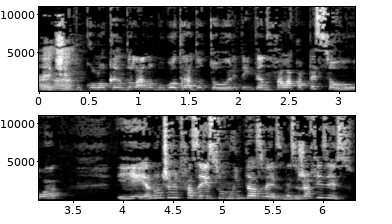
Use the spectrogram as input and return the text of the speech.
É Aham. tipo, colocando lá no Google Tradutor e tentando falar com a pessoa. E eu não tive que fazer isso muitas vezes, mas eu já fiz isso.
